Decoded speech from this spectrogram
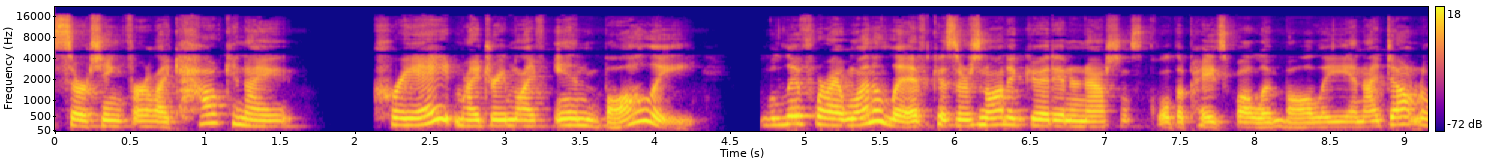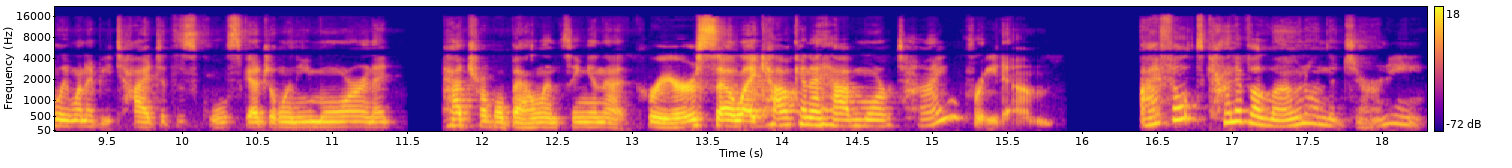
searching for like, how can I create my dream life in Bali? Live where I want to live because there's not a good international school that pays well in Bali. And I don't really want to be tied to the school schedule anymore. And I had trouble balancing in that career. So, like, how can I have more time freedom? I felt kind of alone on the journey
